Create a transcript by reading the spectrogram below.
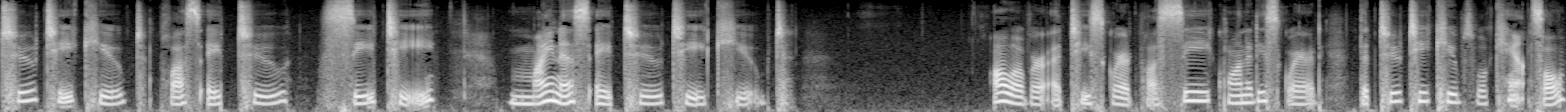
2t cubed plus a 2 ct minus a 2t cubed all over a t squared plus c quantity squared. The 2t cubes will cancel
